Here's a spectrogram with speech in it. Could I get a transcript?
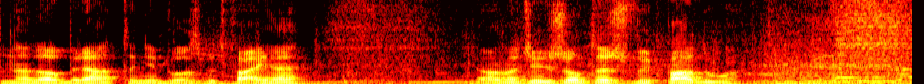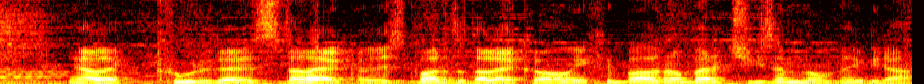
No dobra, to nie było zbyt fajne. Ja mam nadzieję, że on też wypadł. Nie, ale kurde, jest daleko, jest bardzo daleko i chyba Robercik ze mną wygra.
